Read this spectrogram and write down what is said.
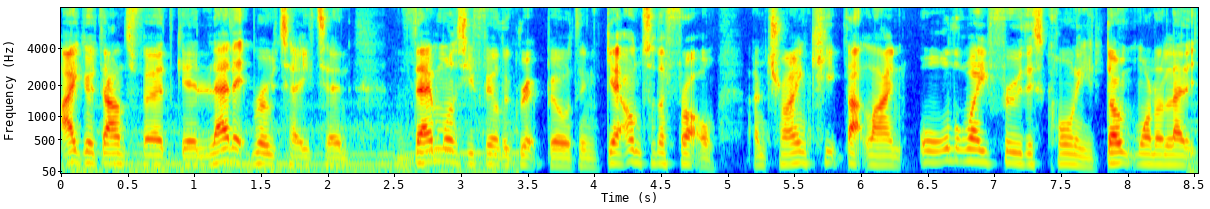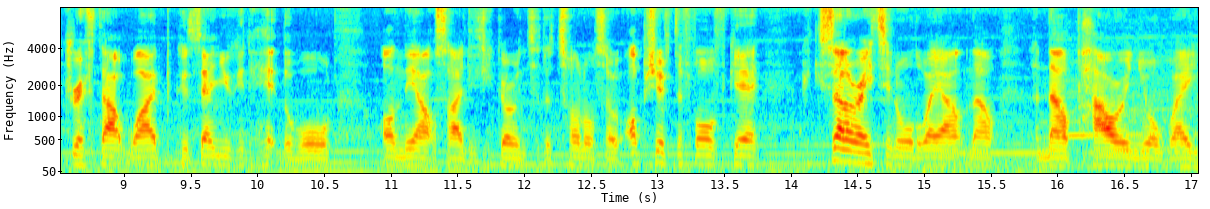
I go down to third gear, let it rotate in. Then once you feel the grip building, get onto the throttle and try and keep that line all the way through this corner. You don't want to let it drift out wide because then you can hit the wall on the outside as you go into the tunnel. So upshift to fourth gear, accelerating all the way out now and now powering your way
